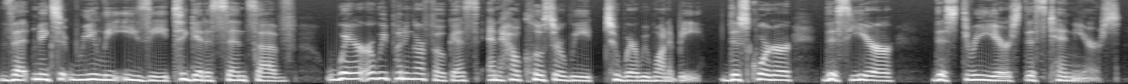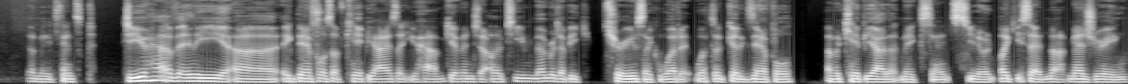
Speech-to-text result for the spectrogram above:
that makes it really easy to get a sense of where are we putting our focus and how close are we to where we want to be this quarter, this year, this three years, this 10 years. That makes sense. Do you have any uh, examples of KPIs that you have given to other team members? I'd be curious, like what what's a good example of a KPI that makes sense? You know, like you said, not measuring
